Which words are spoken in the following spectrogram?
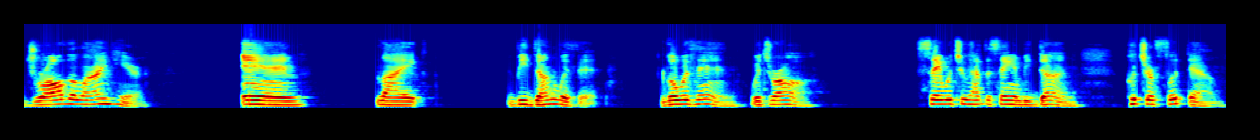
Draw the line here. And like be done with it. Go within, withdraw. Say what you have to say and be done. Put your foot down.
